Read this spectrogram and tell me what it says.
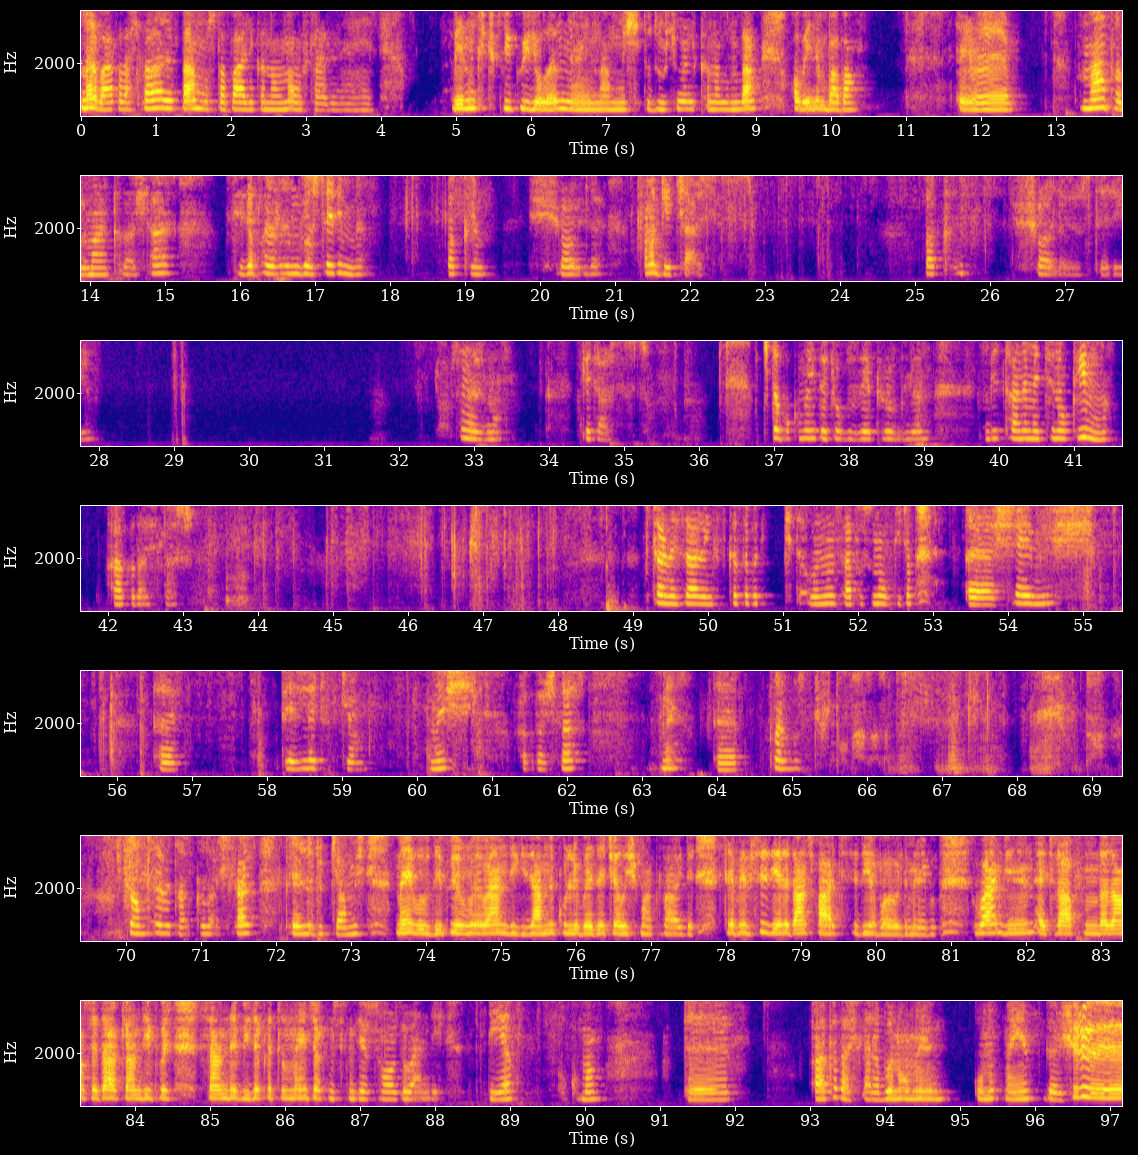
Merhaba arkadaşlar, ben Mustafa Ali kanalına hoş geldiniz. Benim küçüklük videolarım yayınlanmıştı Dursun Ali kanalımdan. O benim babam. Ee, ne yapalım arkadaşlar? Size paralarımı göstereyim mi? Bakın şöyle ama geçersiz. Bakın şöyle göstereyim. Mü? Geçersiz. Kitap okumayı da çok hızlı yapıyorum biliyorum. Bir tane metin okuyayım mı? Arkadaşlar. Bir tane Renksiz Kasaba kitabının sayfasını okuyacağım. Ee, şeymiş. Ee, Perili dükkanmış. Arkadaşlar. Ve e, paramız düştü onu alalım. Tamam evet arkadaşlar. Perili dükkanmış. Mabel Dipper ve Wendy gizemli kulübede çalışmaktaydı. Sebepsiz yere dans partisi diye bağırdı Mabel. Wendy'nin etrafında dans ederken Dipper sen de bize katılmayacak mısın diye sordu Wendy diye okumam. Ee, arkadaşlar abone olmayı unutmayın. Görüşürüz.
